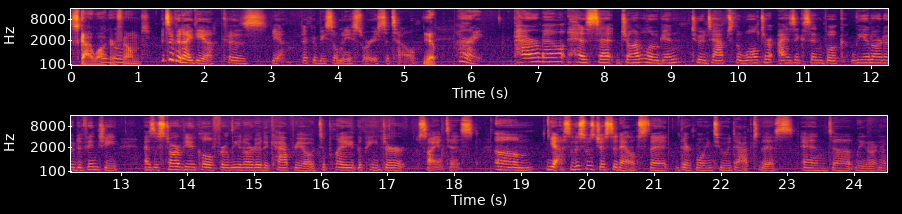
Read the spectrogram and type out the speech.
Skywalker Mhm. films. It's a good idea because yeah, there could be so many stories to tell. Yep. All right. Paramount has set John Logan to adapt the Walter Isaacson book Leonardo da Vinci as a star vehicle for Leonardo DiCaprio to play the painter scientist. Um, yeah, so this was just announced that they're going to adapt this, and uh, Leonardo,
